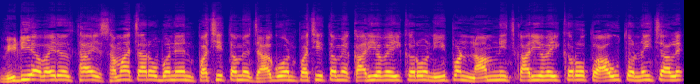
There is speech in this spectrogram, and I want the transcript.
વિડીયા વાયરલ થાય, સમાચારો બને ને પછી તમે જાગો ને પછી તમે કાર્યવાહી કરો ને એ પણ નામની જ કાર્યવાહી કરો, તો આવું તો નહીં ચાલે.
